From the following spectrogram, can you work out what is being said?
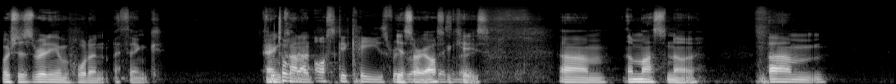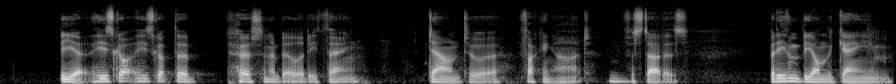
which is really important, I think. We're talking kinda- about Oscar Keys. For yeah, sorry, Oscar. Keys. Um, a must know. Um, but yeah, he's got he's got the personability thing down to a fucking art Mm. for starters. But even beyond the game,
